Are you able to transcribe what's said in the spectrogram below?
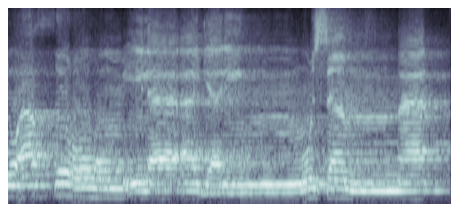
يؤخرهم إلى أجل مسمى.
